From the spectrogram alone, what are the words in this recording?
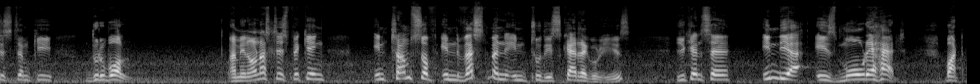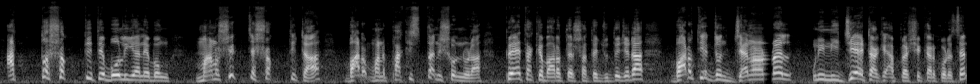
সিস্টেম কি দুর্বল? I mean, honestly speaking, in terms of investment into these categories, you can say India more a ahead. But আত্মশক্তিতে বলিয়ান এবং মানসিক যে শক্তিটা মানে পাকিস্তানি সৈন্যরা পেয়ে থাকে ভারতের সাথে যুদ্ধে, যেটা ভারতীয় একজন জেনারেল উনি নিজে এটাকে আপনার স্বীকার করেছেন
